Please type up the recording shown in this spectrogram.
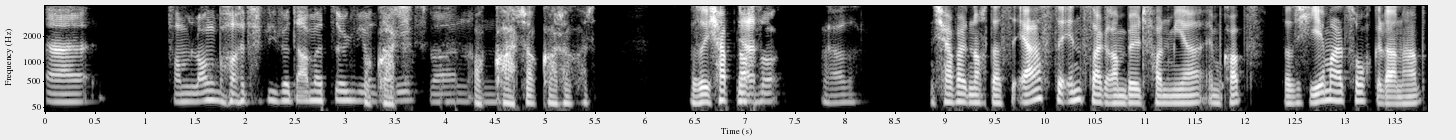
Äh, vom Longboard, wie wir damals irgendwie Oh Gott. unterwegs waren. Oh Gott, oh Gott, oh Gott. Also ich habe noch, also, ja, ich habe halt noch das erste Instagram-Bild von mir im Kopf, das ich jemals hochgeladen habe.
